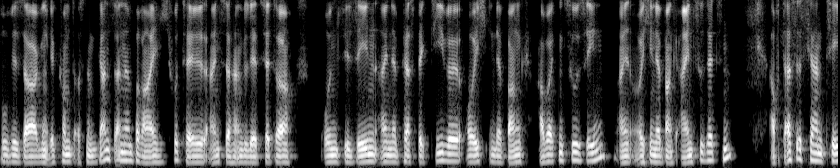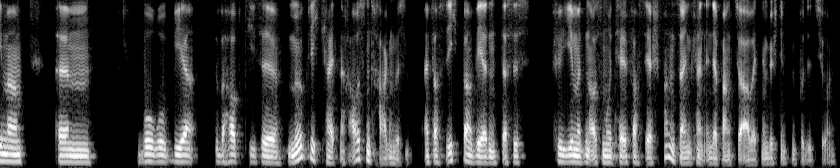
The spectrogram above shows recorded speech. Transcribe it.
wo wir sagen, ihr kommt aus einem ganz anderen Bereich, Hotel, Einzelhandel etc. Und wir sehen eine Perspektive, euch in der Bank arbeiten zu sehen, ein, euch in der Bank einzusetzen. Auch das ist ja ein Thema, ähm, wo wir überhaupt diese Möglichkeit nach außen tragen müssen. Einfach sichtbar werden, dass es für jemanden aus dem Hotelfach sehr spannend sein kann, in der Bank zu arbeiten in bestimmten Positionen.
